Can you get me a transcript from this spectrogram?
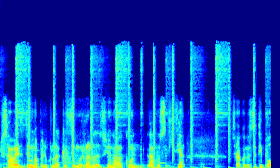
¿sabes de una película que esté muy relacionada con la justicia? O sea, con este tipo,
